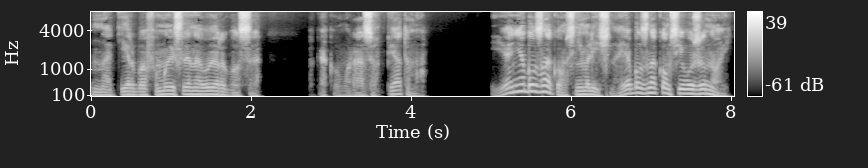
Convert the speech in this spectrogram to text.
Натербов мысленно выругался. По какому разу? Пятому? Я не был знаком с ним лично. Я был знаком с его женой.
